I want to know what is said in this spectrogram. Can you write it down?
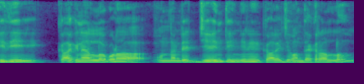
ఇది కాకినాడలో కూడా ఉందండి. జయంతి ఇంజనీరింగ్ కాలేజీ వంద ఎకరాల్లో.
